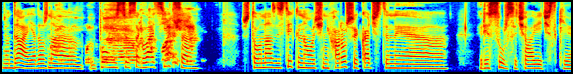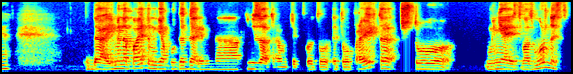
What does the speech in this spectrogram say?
Ну да, я должна полностью э, согласиться, что у нас действительно очень хорошие, качественные ресурсы человеческие. Да, именно поэтому я благодарен организаторам этого, проекта, что у меня есть возможность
